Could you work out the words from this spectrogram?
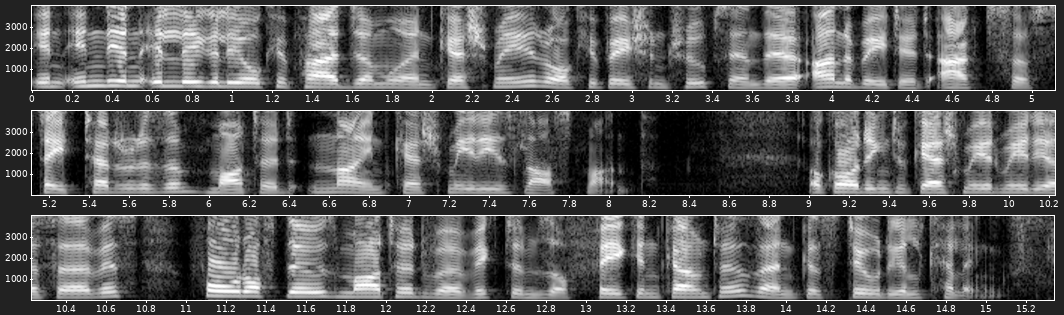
In Indian illegally occupied Jammu and Kashmir, occupation troops and their unabated acts of state terrorism martyred nine Kashmiris last month. According to Kashmir Media Service, four of those martyred were victims of fake encounters and custodial killings.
